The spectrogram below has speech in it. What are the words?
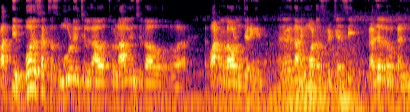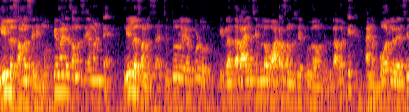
ప్రతి బోర్ సక్సెస్ మూడు ఇంచులు కావచ్చు నాలుగు ఇంచులు రావు వాటర్ రావడం జరిగింది. అదేవిధంగా దానికి మోటార్స్ ఫిట్ చేసి ప్రజల్లో ఒక నీళ్ళ సమస్యని ముఖ్యమైన సమస్య ఏమంటే నీళ్ళ సమస్య. చిత్తూరులో ఎప్పుడు ఇక్కడంతా రాయలసీమలో వాటర్ సమస్య ఎక్కువగా ఉంటుంది. కాబట్టి ఆయన బోర్లు వేసి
